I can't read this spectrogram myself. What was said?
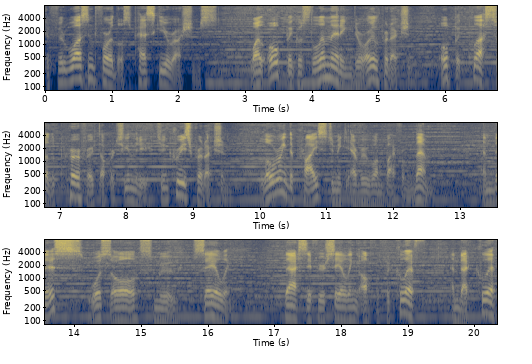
if it wasn't for those pesky Russians. While OPEC was limiting their oil production, OPEC Plus saw the perfect opportunity to increase production, lowering the price to make everyone buy from them. And this was all smooth sailing. That's if you're sailing off of a cliff, and that cliff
